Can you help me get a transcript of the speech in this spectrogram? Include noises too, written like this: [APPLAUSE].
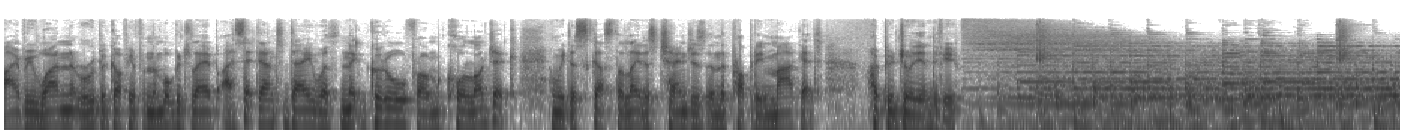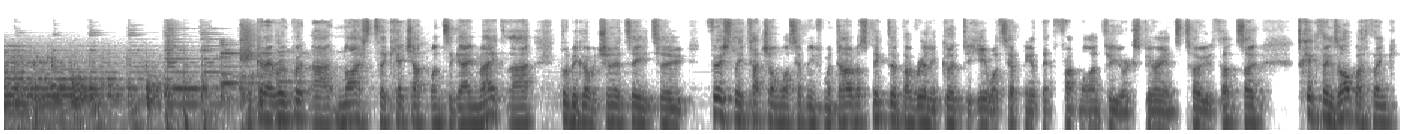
Hi everyone, Rupert Gough here from the Mortgage Lab. I sat down today with Nick Goodall from CoreLogic and we discussed the latest changes in the property market. Hope you enjoy the interview. G'day Rupert, uh, nice to catch up once again mate. Uh, a big opportunity to firstly touch on what's happening from a data perspective, but really good to hear what's happening at that front line through your experience too. So to kick things off, I think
